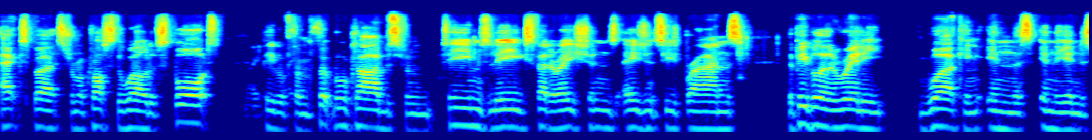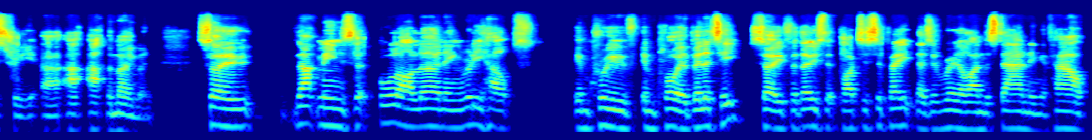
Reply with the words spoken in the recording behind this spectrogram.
experts from across the world of sport, right. people from football clubs, from teams, leagues, federations, agencies, brands, the people that are really working in this in the industry uh, at, at the moment. So that means that all our learning really helps improve employability. So for those that participate, there's a real understanding of how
